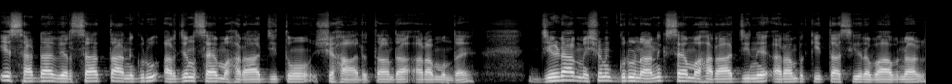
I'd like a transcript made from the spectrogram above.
ਇਹ ਸਾਡਾ ਵਿਰਸਾ ਧੰਨ ਗੁਰੂ ਅਰਜਨ ਸਾਹਿਬ ਮਹਾਰਾਜ ਜੀ ਤੋਂ ਸ਼ਹਾਦਤਾਂ ਦਾ ਆਰੰਭ ਹੁੰਦਾ ਹੈ, ਜਿਹੜਾ ਮਿਸ਼ਨ ਗੁਰੂ ਨਾਨਕ ਸਾਹਿਬ ਮਹਾਰਾਜ ਜੀ ਨੇ ਆਰੰਭ ਕੀਤਾ ਸੀ ਰਬਾਬ ਨਾਲ,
